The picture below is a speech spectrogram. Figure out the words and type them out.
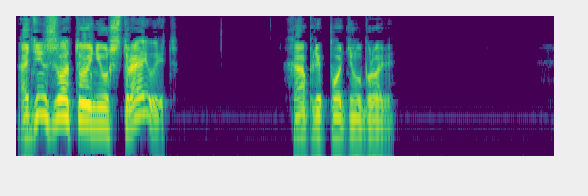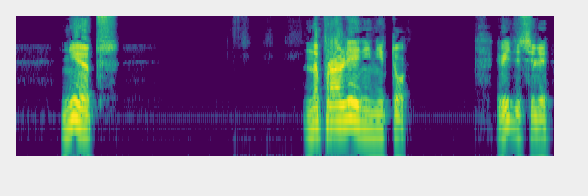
Один золотой не устраивает? Хапли поднял брови. Нет, направление не то. Видите ли,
